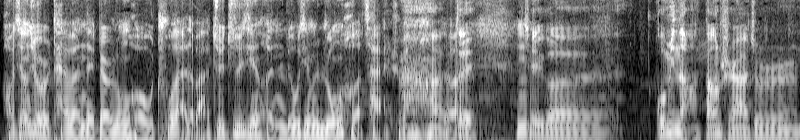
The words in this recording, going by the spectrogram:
好像就是台湾那边融合出来的吧？最最近很流行融合菜，是吧？对，这个国民党当时啊，就是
